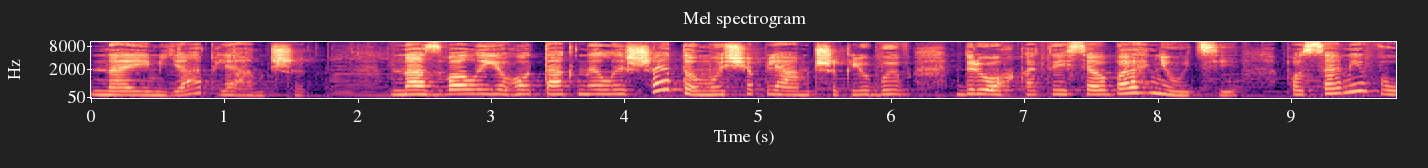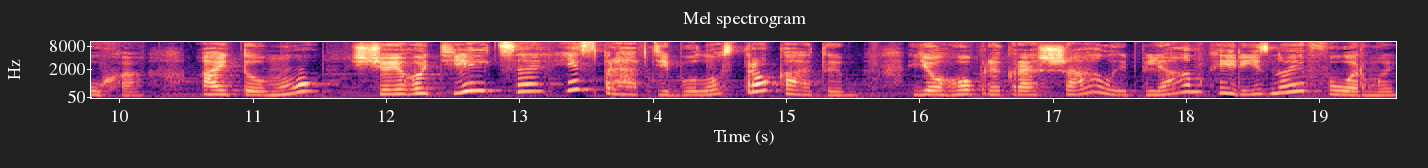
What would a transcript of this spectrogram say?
на ім'я Плямчик. Назвали його так не лише тому, що плямчик любив дрьохкатися в багнюці по самі вуха, а й тому, що його тільце і справді було строкатим. Його прикрашали плямки різної форми,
